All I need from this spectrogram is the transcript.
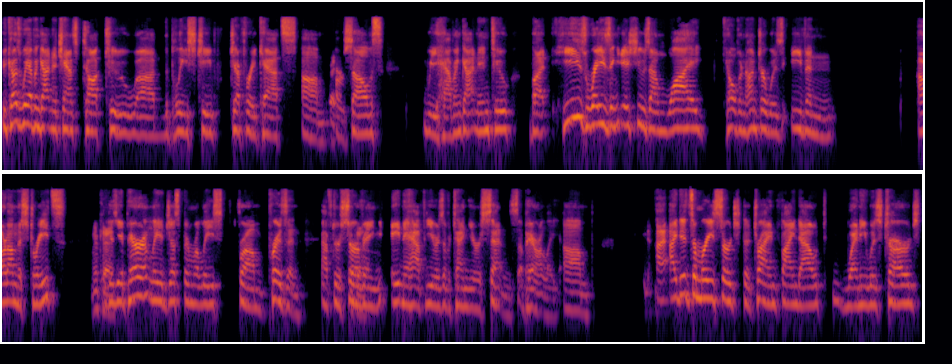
because we haven't gotten a chance to talk to uh, the police chief, Jeffrey Katz, um, right. ourselves, we haven't gotten into, but he's raising issues on why Kelvin Hunter was even out on the streets. Okay. Because he apparently had just been released from prison after serving okay. eight and a half years of a 10 year sentence, apparently. Um, I, I, did some research to try and find out when he was charged,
